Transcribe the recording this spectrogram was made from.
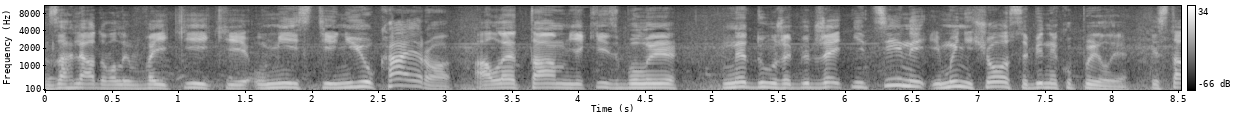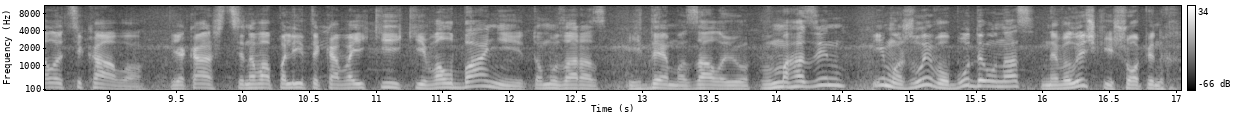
заглядували в Вайкікі у місті Нью-Кайро, але там якісь були не дуже бюджетні ціни, і ми нічого собі не купили. І стало цікаво, яка ж цінова політика Вайкікі в Албанії. Тому зараз йдемо залою в магазин, і можливо буде у нас невеличкий шопінг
